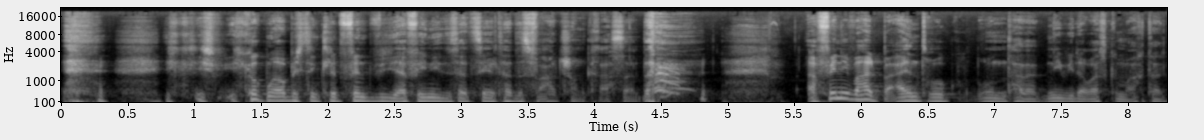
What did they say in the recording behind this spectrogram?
ich ich, ich gucke mal, ob ich den Clip finde, wie Affini das erzählt hat. Das war halt schon krass, Alter. Affini war halt beeindruckt und hat halt nie wieder was gemacht, halt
